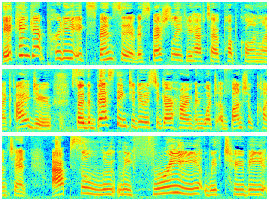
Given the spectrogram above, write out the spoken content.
it can get pretty expensive, especially if you have to have popcorn like I do. So the best thing to do is to go home and watch a bunch of content absolutely free with Tubi.tv.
